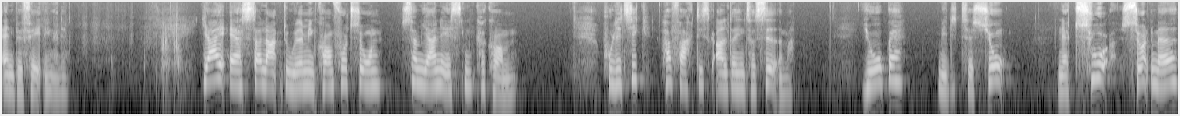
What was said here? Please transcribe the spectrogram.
anbefalingerne? Jeg er så langt ude af min komfortzone, som jeg næsten kan komme. Politik har faktisk aldrig interesseret mig. Yoga, meditation, natur, sund mad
